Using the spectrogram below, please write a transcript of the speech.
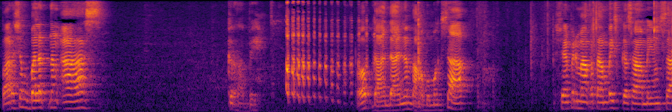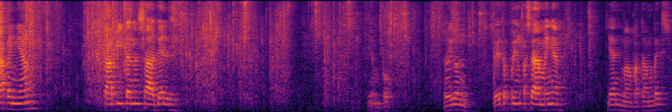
Para siyang balat ng ahas. Grabe. Op, dahan-dahan lang, baka bumagsak. Siyempre mga katambex, kasama yung sa kanyang kabitan ng saddle. Yan po. So yun. So ito po yung kasama niya. Yan mga katambex.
